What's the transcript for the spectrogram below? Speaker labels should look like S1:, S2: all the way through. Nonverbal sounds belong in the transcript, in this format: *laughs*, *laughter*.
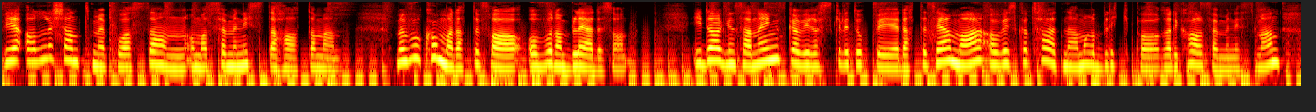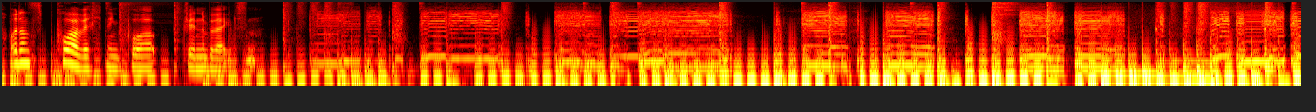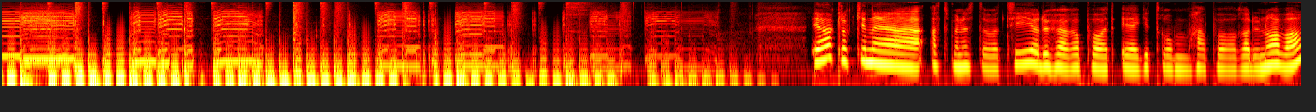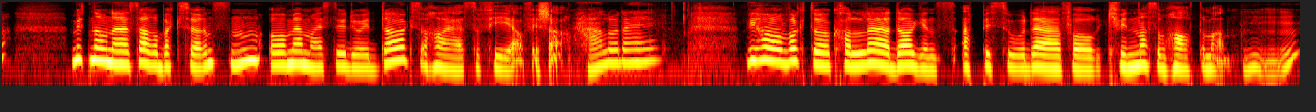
S1: Vi er alle kjent med påstanden om at feminister hater menn. Men hvor kommer dette fra, og hvordan ble det sånn? I dagens sending skal vi røske litt opp i dette temaet, og vi skal ta et nærmere blikk på radikalfeminismen og dens påvirkning på kvinnebevegelsen. Ja, klokken er ett minutt over ti, og du hører på et eget rom her på Radio Nova. Mitt navn er Sara Bech Sørensen, og med meg i studio i dag så har jeg Sofia Fischer.
S2: Hallo deg.
S1: Vi har valgt å kalle dagens episode for 'Kvinner som hater menn'.
S2: Mm.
